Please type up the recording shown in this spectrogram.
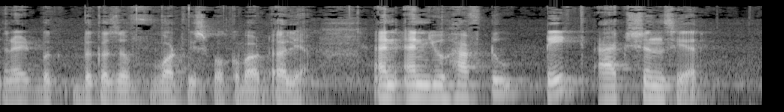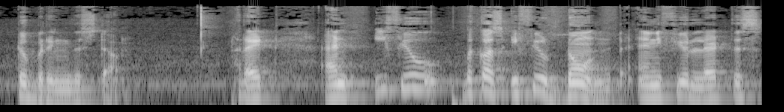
right? Because of what we spoke about earlier. And and you have to take actions here to bring this down right? And if you because if you don't and if you let this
